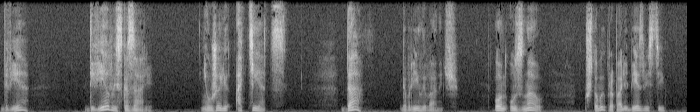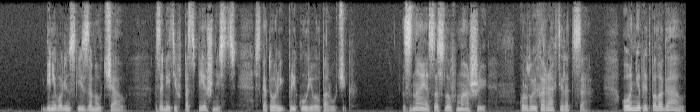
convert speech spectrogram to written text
Две? Две, вы сказали? Неужели отец? Да, Гавриил Иванович. Он узнал, что вы пропали без вести. Беневолинский замолчал, заметив поспешность, с которой прикуривал поручик. Зная со слов Маши крутой характер отца, он не предполагал,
